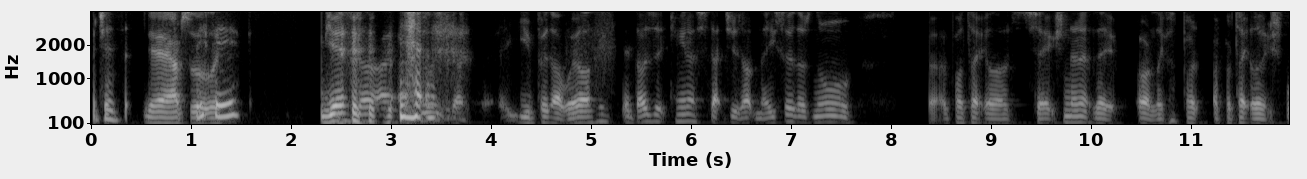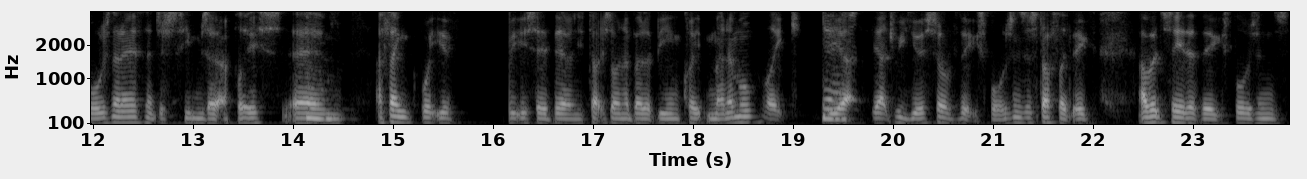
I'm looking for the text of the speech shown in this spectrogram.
which is Yeah, absolutely. creepy. Yeah, no, I, I like you put that well. I think it does. It kind of stitches up nicely. There's no a particular section in it that, or like a, a particular explosion or anything It just seems out of place. Um, Mm. I think what you've what you said there and you touched on about it being quite minimal, like Yeah. a- the actual use of the explosions and stuff. Like the, I would say that the explosions,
